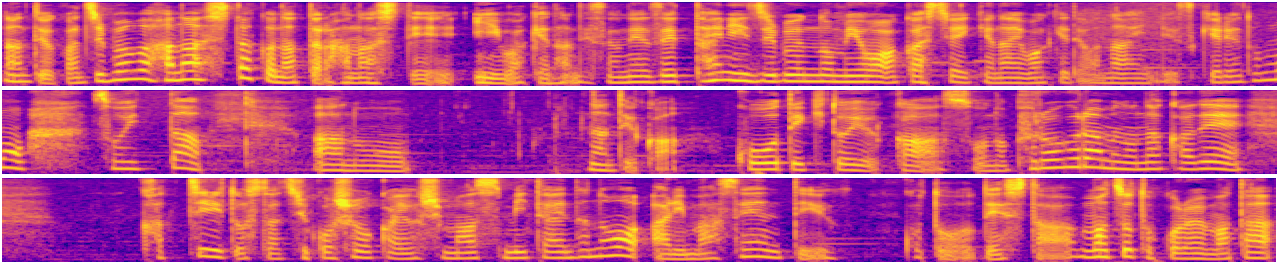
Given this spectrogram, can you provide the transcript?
何て言うか自分が話したくなったら話していいわけなんですよね。絶対に自分の身を明かしちゃいけないわけではないんですけれどもそういったあの何て言うか公的というかそのプログラムの中でかっちりとした自己紹介をしますみたいなのはありませんっていうことでした。まあ、ちょっとこれまた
